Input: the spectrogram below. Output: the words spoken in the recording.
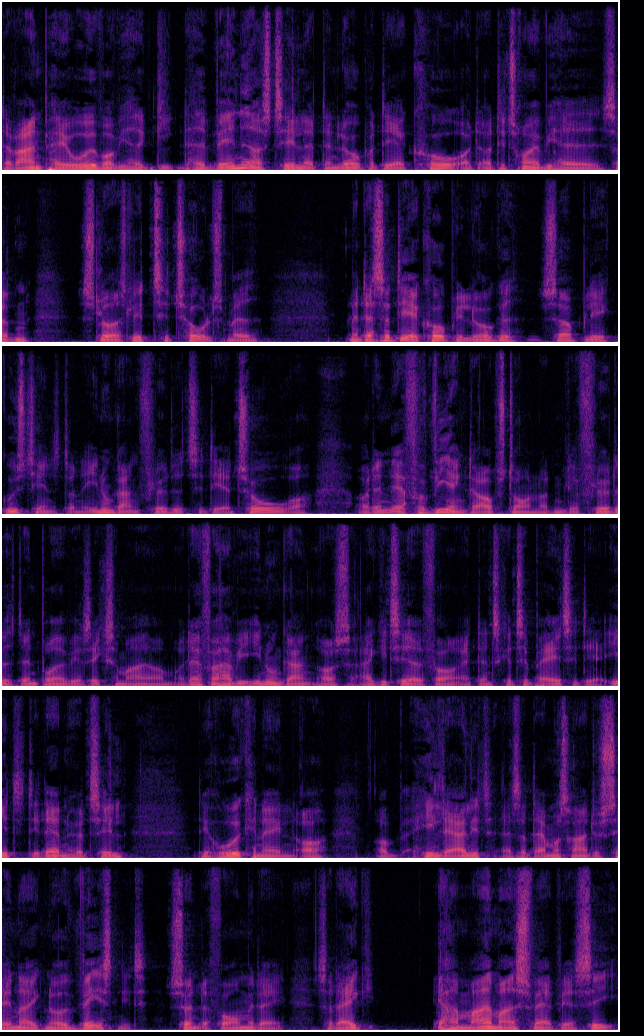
Der var en periode, hvor vi havde, havde vendet os til, at den lå på DRK, og, og det tror jeg, vi havde sådan slået os lidt til tåls med. Men da så DRK blev lukket, så blev gudstjenesterne endnu engang flyttet til DR2, og, og den der forvirring, der opstår, når den bliver flyttet, den bryder vi os ikke så meget om. Og derfor har vi endnu engang også agiteret for, at den skal tilbage til DR1. Det er der, den hører til. Det er hovedkanalen, og, og helt ærligt, altså Danmarks Radio sender ikke noget væsentligt søndag formiddag, så der er ikke, jeg har meget, meget svært ved at se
